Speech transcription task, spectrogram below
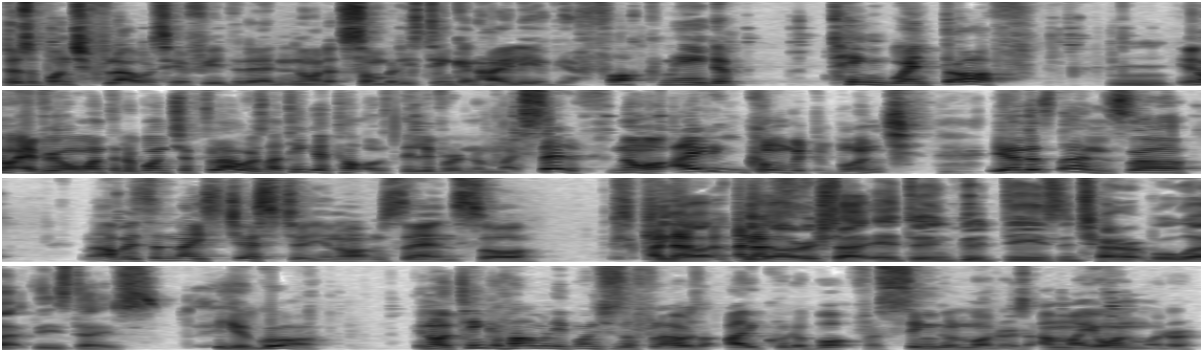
there's a bunch of flowers here for you today. Know that somebody's thinking highly of you. Fuck me, the thing went off. Mm. You know, everyone wanted a bunch of flowers. I think they thought I was delivering them myself. No, I didn't come with the bunch. You understand? So, no, but it's a nice gesture. You know what I'm saying? So, King, and that- and King that's- Irish out here doing good deeds and charitable work these days. there you go. You know, think of how many bunches of flowers I could have bought for single mothers and my own mother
